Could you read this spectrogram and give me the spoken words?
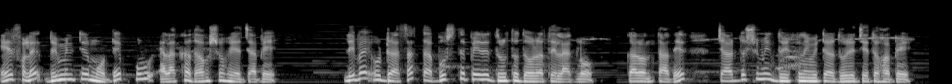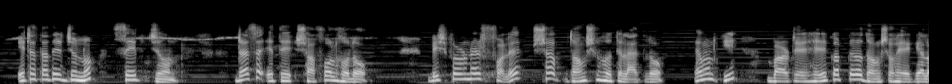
এর ফলে দুই মিনিটের মধ্যে পুরো এলাকা ধ্বংস হয়ে যাবে। লিভাই ও ড্রাসা তা বুঝতে পেরে দ্রুত দৌড়াতে লাগল। কারণ তাদের চার দশমিক দুই কিলোমিটার দূরে যেতে হবে। এটা তাদের জন্য সেফ জোন ড্রাসা এতে সফল হলো। বিস্ফোরণের ফলে সব ধ্বংস হতে লাগল, এমনকি বার্টের হেলিকপ্টারও ধ্বংস হয়ে গেল।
